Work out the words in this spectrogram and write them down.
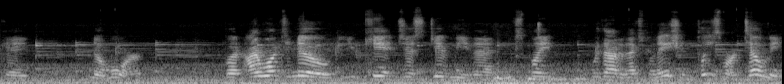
Okay, no more. But I want to know. You can't just give me that explain without an explanation. Please, Mark, tell me.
